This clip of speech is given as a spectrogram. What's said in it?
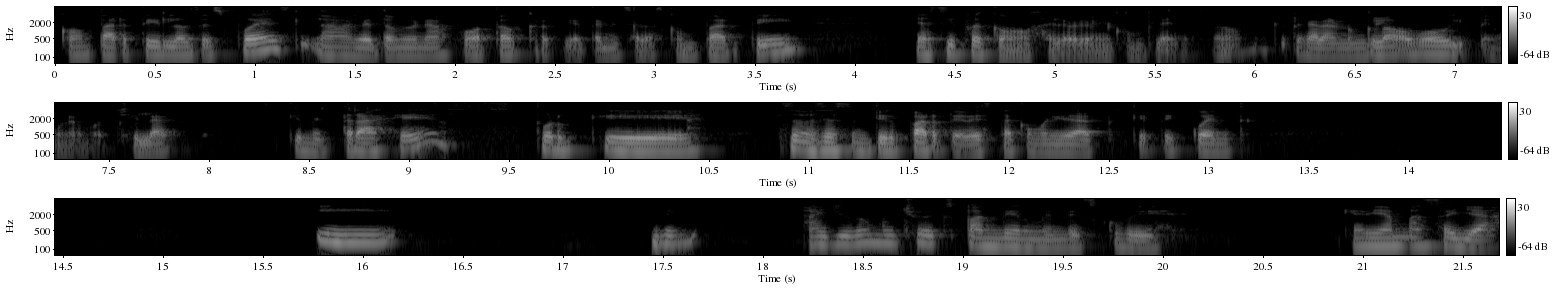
compartirlos después. Nada más le tomé una foto, creo que ya también se las compartí. Y así fue como celebré mi cumpleaños, ¿no? Me regalaron un globo y tengo una mochila que me traje porque eso me hace sentir parte de esta comunidad que te cuento. Y ayudó mucho a expandirme en descubrir que había más allá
